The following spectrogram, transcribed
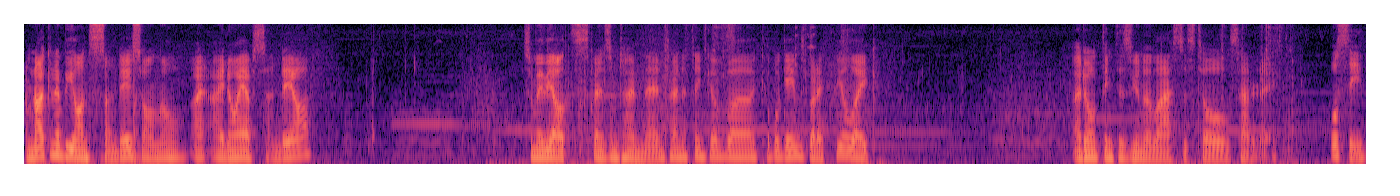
I'm not gonna be on Sunday, so I'll know. I I know I have Sunday off, so maybe I'll spend some time then trying to think of uh, a couple games, but I feel like I don't think this is going to last us till Saturday. We'll see.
